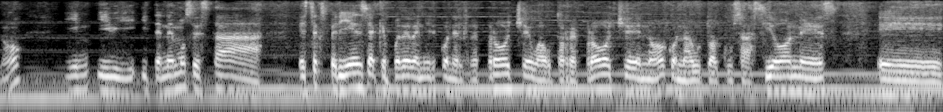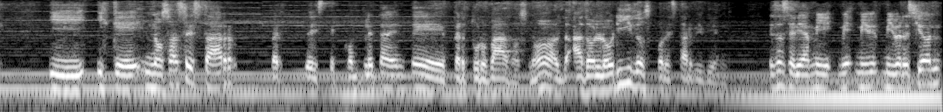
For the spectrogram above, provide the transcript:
¿no? Y tenemos esta esta experiencia que puede venir con el reproche o autorreproche, ¿no? Con autoacusaciones eh, y, que nos hace estar este, completamente perturbados, ¿no? Adoloridos por estar viviendo. Esa sería mi, versión,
